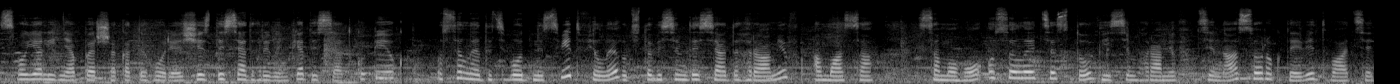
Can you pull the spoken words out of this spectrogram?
Своя лінія перша категорія 60 гривень 50 копійок. Оселедець водний світ філе тут 180 грамів, а маса самого оселедця 108 грамів. Ціна 49,20.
